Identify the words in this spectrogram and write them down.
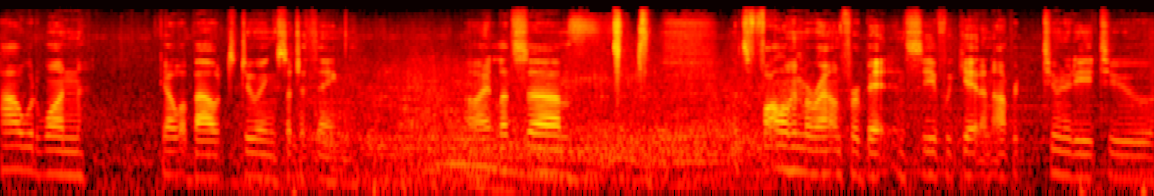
How would one go about doing such a thing? Alright, let's, um... Let's follow him around for a bit and see if we get an opportunity to,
